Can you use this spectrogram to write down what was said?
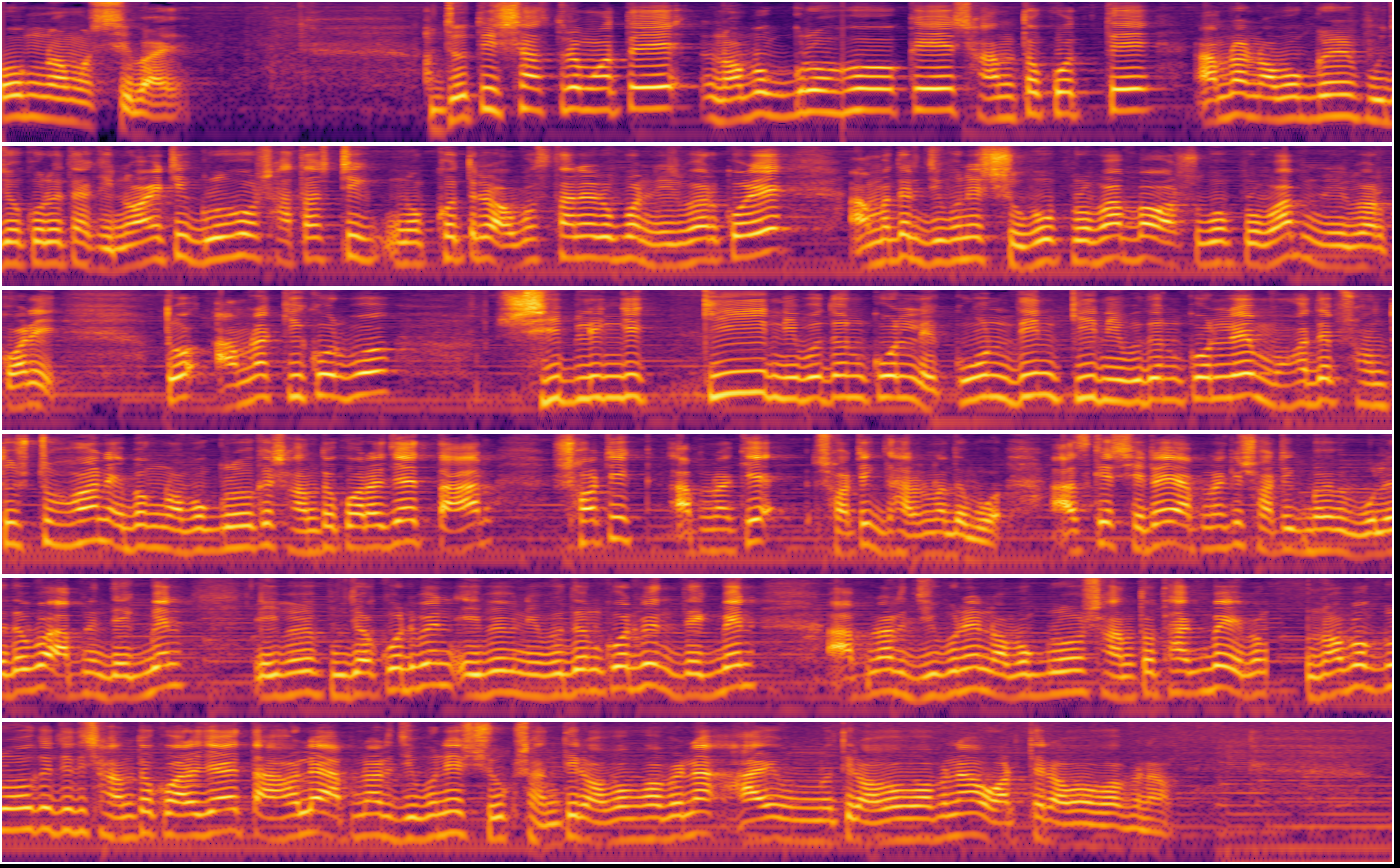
ওম নম শিবায়। জ্যোতিষশাস্ত্র মতে নবগ্রহকে শান্ত করতে আমরা নবগ্রহের পুজো করে থাকি। নয়টি গ্রহ সাতাশটি নক্ষত্রের অবস্থানের উপর নির্ভর করে আমাদের জীবনের শুভ প্রভাব বা অশুভ প্রভাব নির্ভর করে। তো আমরা কি করব? শিবলিঙ্গে কি নিবেদন করলে, কোন দিন কি নিবেদন করলে মহাদেব সন্তুষ্ট হন এবং নবগ্রহকে শান্ত করা যায়, তার সঠিক আপনাকে সঠিক ধারণা দেবো। আজকে সেটাই আপনাকে সঠিকভাবে বলে দেবো। আপনি দেখবেন, এইভাবে পূজা করবেন, এইভাবে নিবেদন করবেন, দেখবেন আপনার জীবনে নবগ্রহ শান্ত থাকবে এবং নবগ্রহকে যদি শান্ত করা যায়, তাহলে আপনার জীবনে সুখ শান্তির অভাব হবে না, আয় উন্নতির অভাব হবে না, অর্থের অভাব হবে না।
